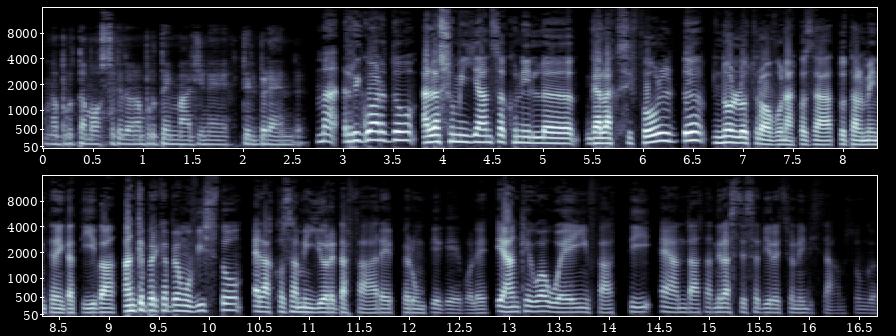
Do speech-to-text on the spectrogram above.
una brutta mossa che dà una brutta immagine del brand. Ma riguardo alla somiglianza con il Galaxy Fold, non lo trovo una cosa totalmente negativa, anche perché abbiamo visto è la cosa migliore da fare per un pieghevole e anche Huawei infatti è andata nella stessa direzione di Samsung.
